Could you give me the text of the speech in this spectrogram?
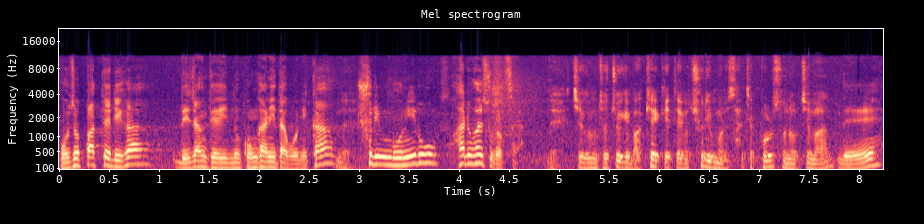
보조 배터리가 내장되어 있는 공간이다 보니까 네. 출입문으로 활용할 수가 없어요. 네, 지금 저쪽이 막혀 있기 때문에 출입문을 살짝 볼 수는 없지만 네.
